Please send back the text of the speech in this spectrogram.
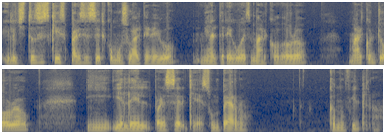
Y lo chistoso es que parece ser como su alter ego. Mi alter ego es Marco Doro. Marco Doro. Y, el de él parece ser que es un perro con un filtro.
